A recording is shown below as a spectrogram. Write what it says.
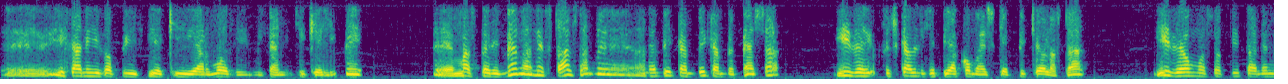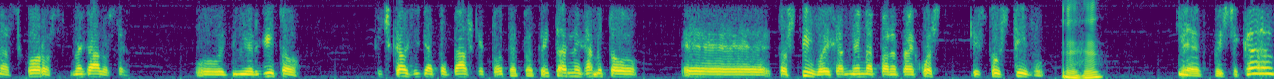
Ε, είχαν ειδοποιηθεί εκεί οι αρμόδιοι μηχανικοί και λοιποί ε, μας περιμένανε, φτάσαμε, ανεβήκαν, μπήκαμε μέσα. Είδε, φυσικά δεν είχε πει ακόμα εσκεπή και όλα αυτά. Είδε όμως ότι ήταν ένας χώρος μεγάλος ε, που δημιουργεί το φυσικά όχι για τον μπάσκετ τότε, τότε ήταν, είχαμε το, ε, το στίβο, είχαμε ένα παραπαϊκό του στίβου. Μμμ. Και φυσικά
